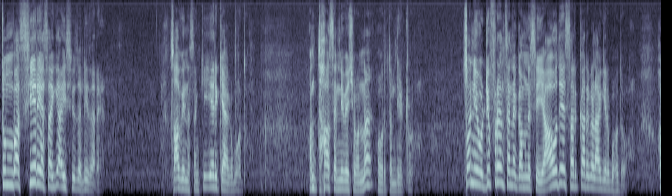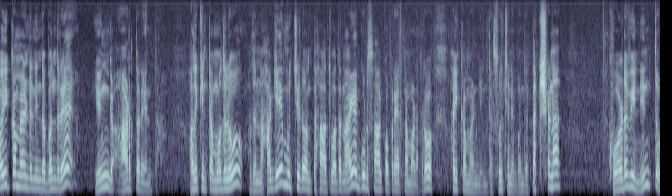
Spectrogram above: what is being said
ತುಂಬ ಸೀರಿಯಸ್ ಆಗಿ ಐ ಸಿ ಯುದಲ್ಲಿದ್ದಾರೆ ಸಾವಿನ ಸಂಖ್ಯೆ ಏರಿಕೆ ಆಗಬಹುದು. ಅಂತಹ ಸನ್ನಿವೇಶವನ್ನು ಅವರು ತಂದಿಟ್ಟರು ಸೊ ನೀವು ಡಿಫ್ರೆನ್ಸನ್ನು ಗಮನಿಸಿ, ಯಾವುದೇ ಸರ್ಕಾರಗಳಾಗಿರಬಹುದು ಹೈಕಮಾಂಡ್ನಿಂದ ಬಂದರೆ ಹೆಂಗೆ ಆಡ್ತಾರೆ ಅಂತ. ಅದಕ್ಕಿಂತ ಮೊದಲು ಅದನ್ನು ಹಾಗೇ ಮುಚ್ಚಿಡುವಂತಹ ಅಥವಾ ಅದನ್ನು ಹಾಗೇ ಗುಡಿಸ ಹಾಕೋ ಪ್ರಯತ್ನ ಮಾಡಿದ್ರು ಹೈಕಮಾಂಡ್ನಿಂದ ಸೂಚನೆ ಬಂದ ತಕ್ಷಣ ಕೊಡವಿ ನಿಂತು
